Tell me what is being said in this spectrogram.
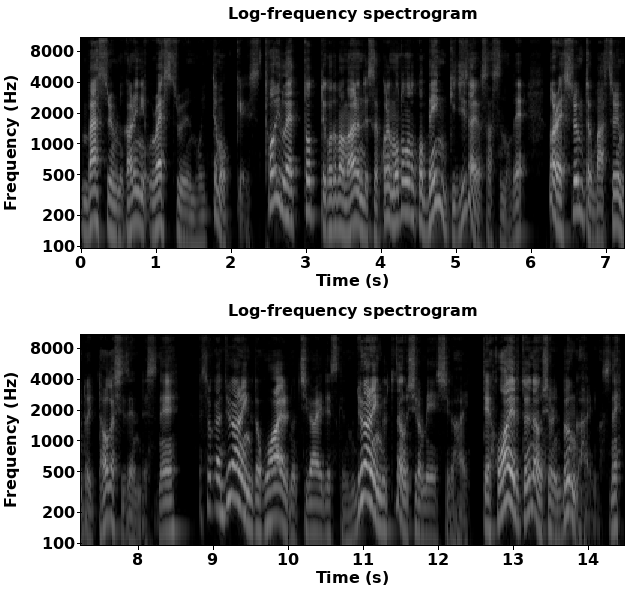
bathroom の代わりに restroom を言っても OK です。トイレットって言葉もあるんですが、これもともと便器自体を指すので、まあ、restroom とか bathroom と言った方が自然ですね。それから during と while の違いですけども、during っていうのは後ろ名詞が入って、while というのは後ろに文が入りますね。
